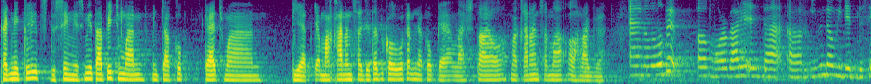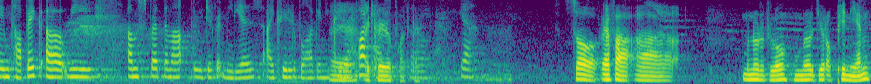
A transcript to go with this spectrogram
technically it's the same as me, tapi cuman mencakup kayak cuman diet kayak makanan saja. Tapi kalau gue kan mencakup kayak lifestyle, makanan sama olahraga. And a little bit uh, more about it is that um, even though we did the same topic, uh, we um, spread them out through different medias. I created a blog and you Oh, created yeah, a I podcast. created a So, podcast. yeah. So Reva, uh, menurut lo, menurut your opinion,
